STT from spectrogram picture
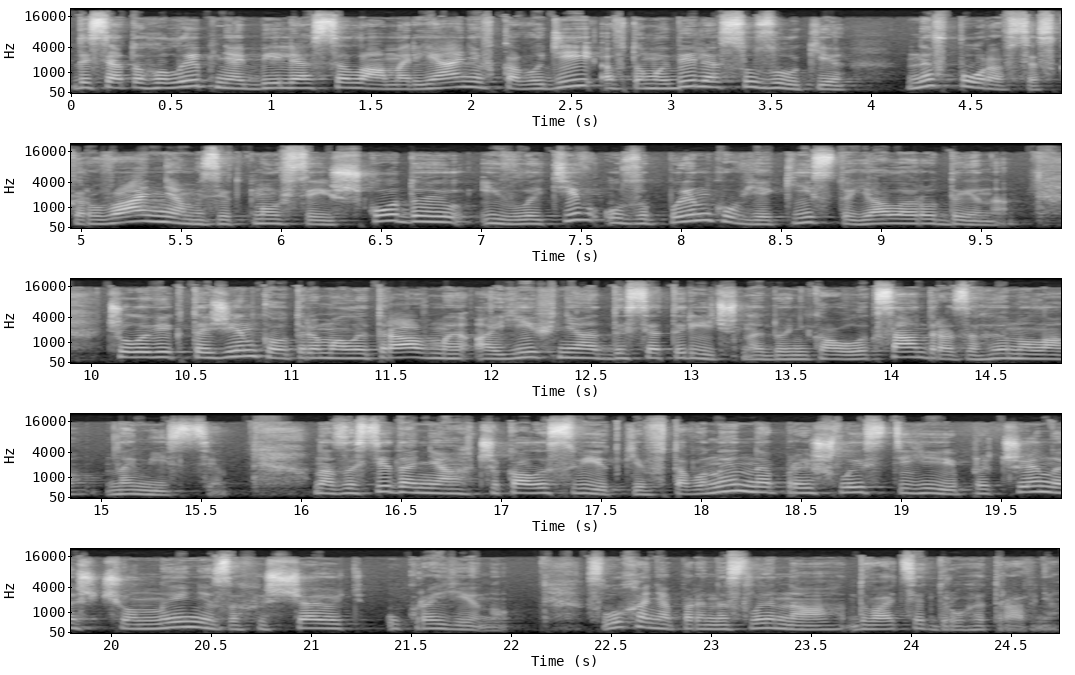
10 липня біля села Мар'янівка водій автомобіля Сузукі не впорався з керуванням, зіткнувся із шкодою і влетів у зупинку, в якій стояла родина. Чоловік та жінка отримали травми, а їхня 10-річна донька Олександра загинула на місці. На засідання чекали свідків, та вони не прийшли з тієї причини, що нині захищають Україну. Слухання перенесли на 22 травня.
